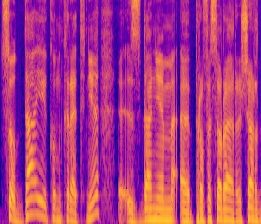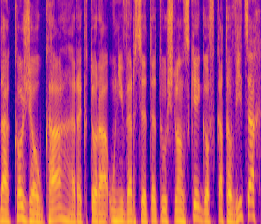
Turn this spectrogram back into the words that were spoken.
Co daje konkretnie, zdaniem profesora Ryszarda Koziołka, rektora Uniwersytetu Śląskiego w Katowicach,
